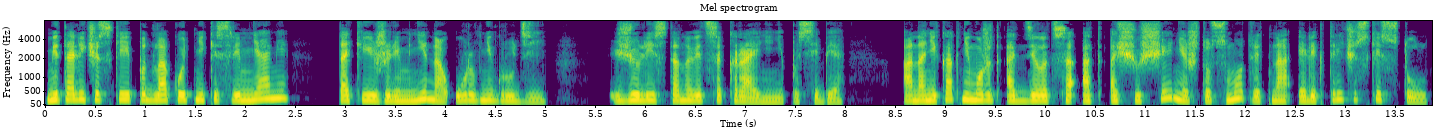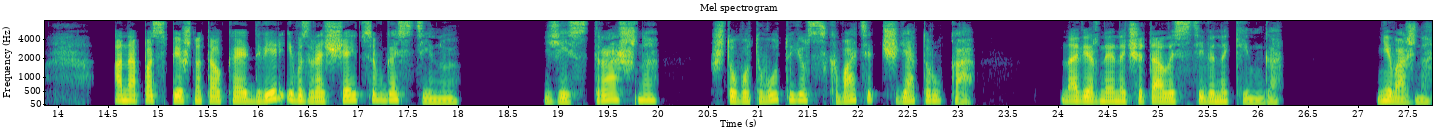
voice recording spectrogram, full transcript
металлические подлокотники с ремнями, такие же ремни на уровне груди. Жюли становится крайне не по себе. Она никак не может отделаться от ощущения, что смотрит на электрический стул. Она поспешно толкает дверь и возвращается в гостиную. Ей страшно, что вот-вот ее схватит чья-то рука. Наверное, начиталась Стивена Кинга. Неважно.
